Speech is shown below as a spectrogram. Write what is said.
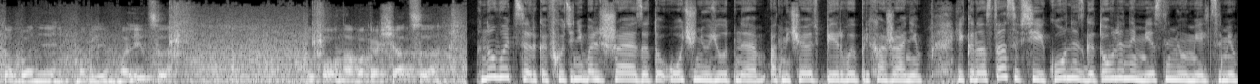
чтобы они могли молиться, духовно обогащаться. Новая церковь, хоть и небольшая, зато очень уютная, отмечают первые прихожане. Иконостасы все иконы изготовлены местными умельцами.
